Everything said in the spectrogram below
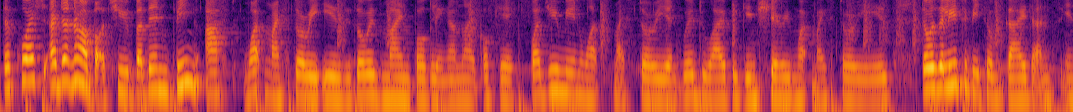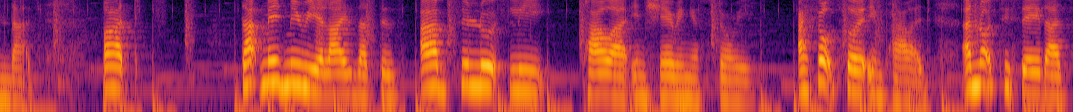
the question I don't know about you, but then being asked what my story is is always mind boggling. I'm like, okay, what do you mean, what's my story, and where do I begin sharing what my story is? There was a little bit of guidance in that, but that made me realize that there's absolutely power in sharing your story. I felt so empowered, and not to say that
